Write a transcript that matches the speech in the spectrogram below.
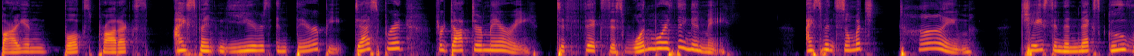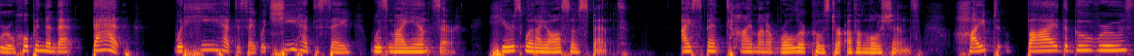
buying books, products. I spent years in therapy, desperate for Dr. Mary to fix this one more thing in me. I spent so much time chasing the next guru, hoping that that, that what he had to say, what she had to say was my answer. Here's what I also spent. I spent time on a roller coaster of emotions, hyped by the gurus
